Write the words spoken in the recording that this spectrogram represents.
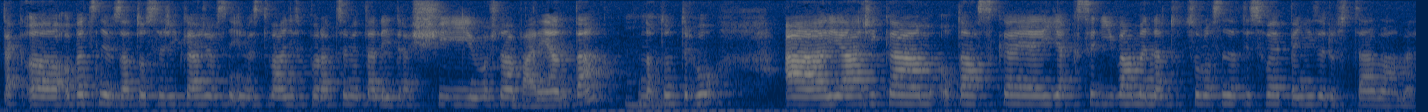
tak uh, obecně za to se říká, že vlastně investování s poradcem je ta nejdražší možná varianta mm. na tom trhu. A já říkám, otázka je, jak se díváme na to, co vlastně za ty svoje peníze dostáváme.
